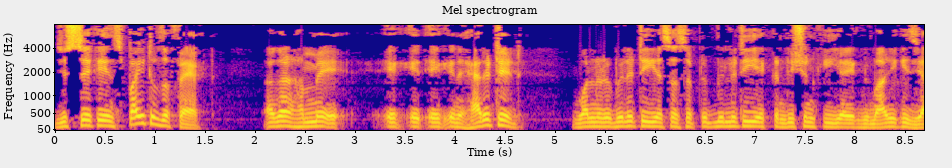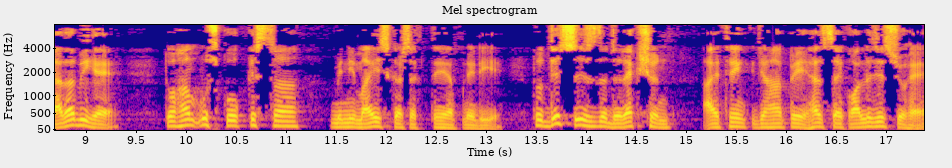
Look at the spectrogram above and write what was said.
جس سے کہ انسپائٹ آف دا فیکٹ اگر ہمیں ایک انہیریٹیڈ ونریبلٹی یا سسپٹیبلٹی ایک کنڈیشن کی یا ایک بیماری کی زیادہ بھی ہے تو ہم اس کو کس طرح منیمائز کر سکتے ہیں اپنے لیے؟ تو دس از دا ڈائریکشن آئی تھنک جہاں پہ ہیلتھ سائیکالوجسٹ جو ہے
